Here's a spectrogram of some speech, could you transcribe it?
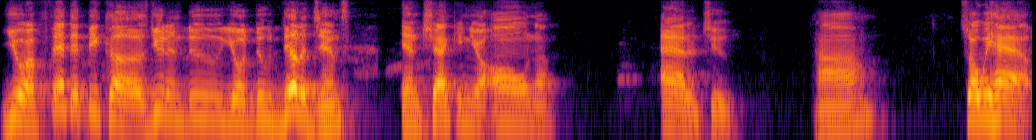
You're offended because you didn't do your due diligence in checking your own attitude. Huh? So we have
